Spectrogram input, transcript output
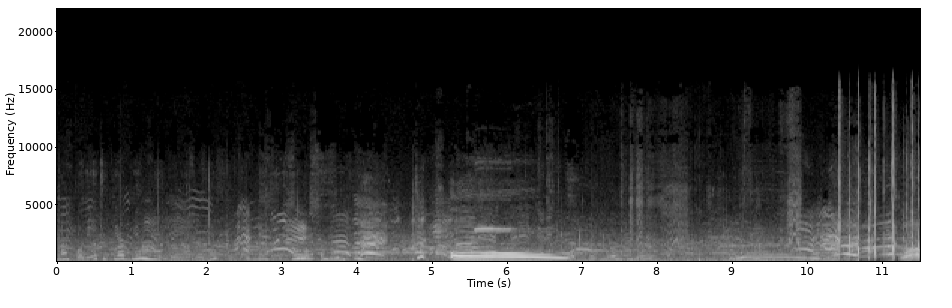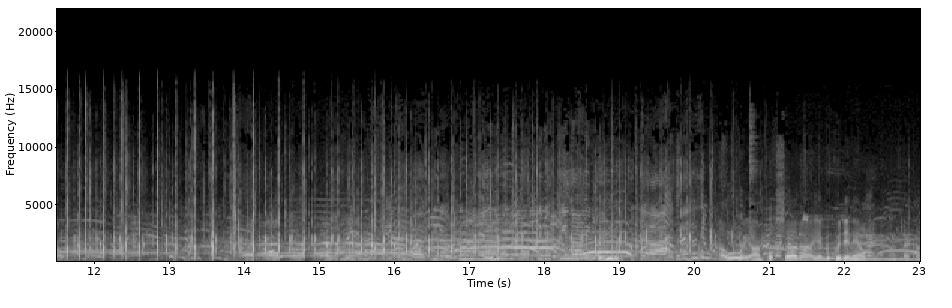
No han podido chutear bien de, de, de lejos. Oh! Wow. Ça, là, il y a beaucoup d'énergie. Ah, D'accord.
